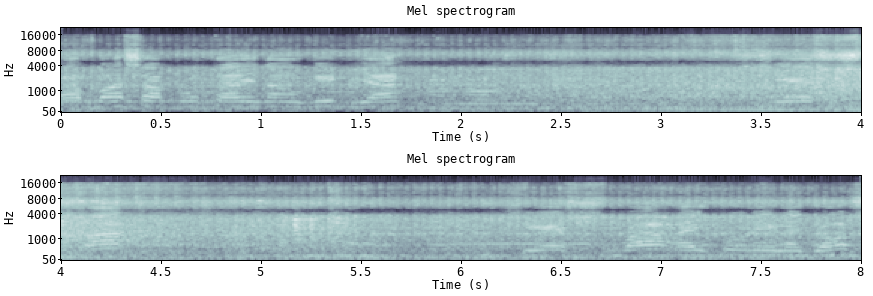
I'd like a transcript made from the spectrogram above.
babasa po tayo ng Biblia. Si Jesus ba? Si Jesus ba ay tunay na Diyos?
